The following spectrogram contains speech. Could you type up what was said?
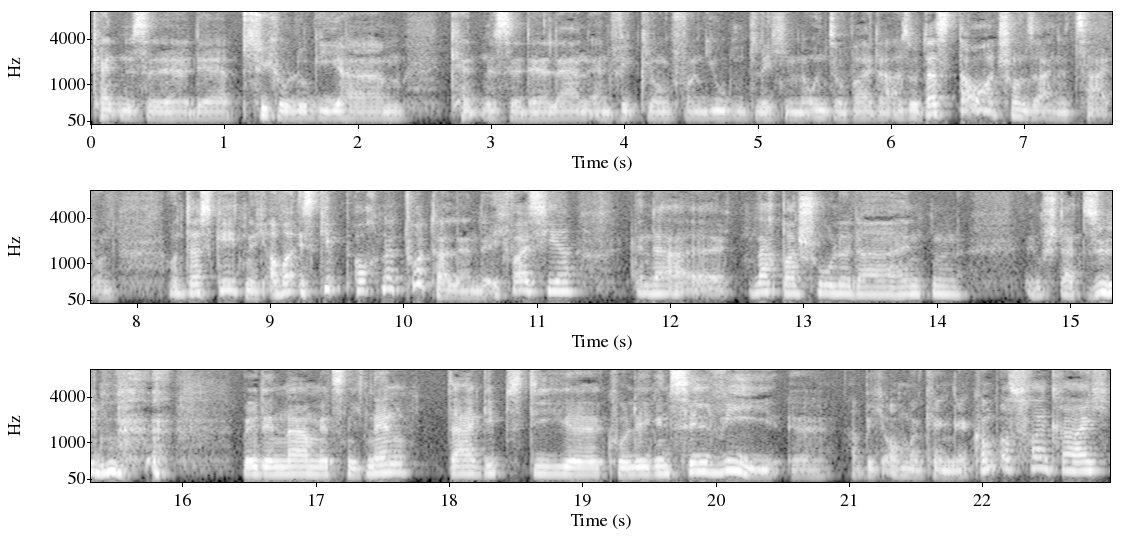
Kenntnisse der, der Psychologie haben, Kenntnisse der Lernentwicklung von Jugendlichen und so weiter. Also das dauert schon seine Zeit und, und das geht nicht. Aber es gibt auch Naturtalente. Ich weiß hier in der äh, Nachbarschule da hinten im Stadtsüden, will den Namen jetzt nicht nennen, da gibt es die äh, Kollegin Sylvie, äh, habe ich auch mal kennengelernt. Kommt aus Frankreich,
